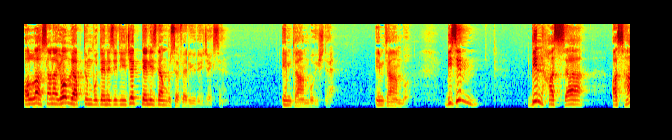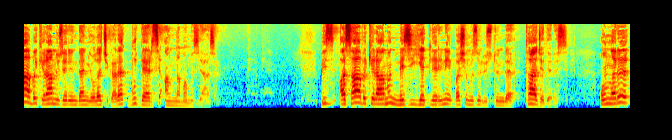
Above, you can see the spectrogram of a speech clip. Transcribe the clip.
Allah sana yol yaptım bu denizi diyecek, denizden bu sefer yürüyeceksin. İmtihan bu işte. İmtihan bu. Bizim bilhassa ashab-ı kiram üzerinden yola çıkarak bu dersi anlamamız lazım. Biz ashab-ı kiramın meziyetlerini başımızın üstünde tac ederiz. Onları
